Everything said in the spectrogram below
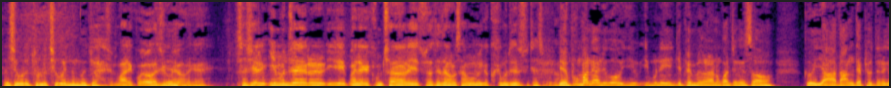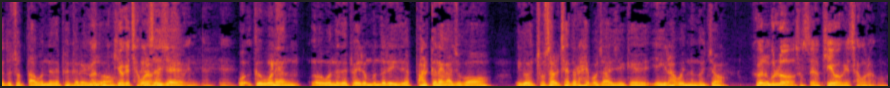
이런 식으로 둘러치고 있는 거죠. 아, 좀 말이 꼬여가지고요. 예. 사실 이 문제를 이게 만약에 검찰이 수사 대상으로 삼으면 이거 크게 문제될 수 있지 않습니까? 예, 뿐만이 아니고 이, 이분이 이제 변명을 하는 과정에서 그 야당 대표들에게도 줬다 원내 대표들에게도. 뭐 기억에 착오라고 그래서 이제. 예. 워- 그 원행 어, 원내 대표 이런 분들이 이제 발끈해 가지고 이거 조사를 제대로 해보자 이제 이렇게 얘기를 하고 있는 거죠. 그건 물러섰어요. 기억의 착오라고.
